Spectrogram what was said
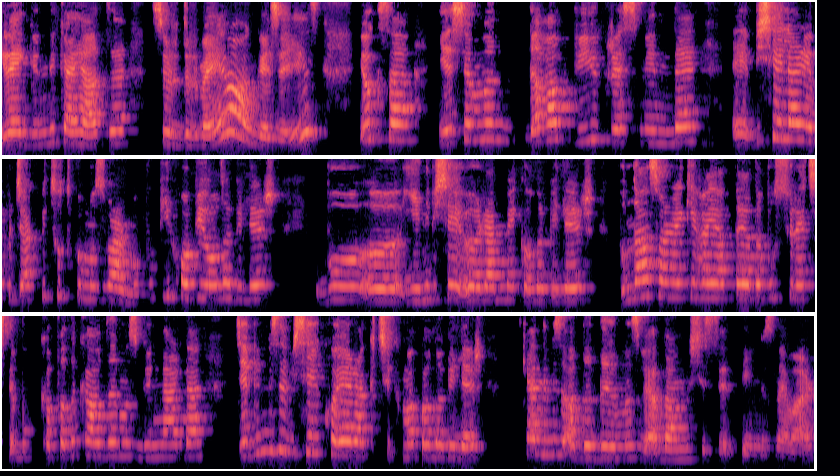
ve günlük hayatı sürdürmeye mi angajeyiz? Yoksa yaşamın daha büyük resminde bir şeyler yapacak bir tutkumuz var mı? Bu bir hobi olabilir, bu e, yeni bir şey öğrenmek olabilir. Bundan sonraki hayatta ya da bu süreçte bu kapalı kaldığımız günlerden cebimize bir şey koyarak çıkmak olabilir. Kendimizi adadığımız ve adanmış hissettiğimiz ne var?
